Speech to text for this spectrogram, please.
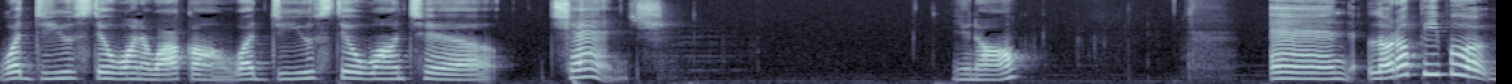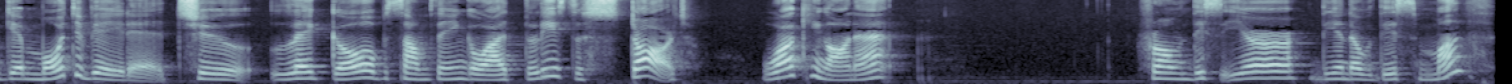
what do you still want to work on? What do you still want to change? You know? And a lot of people get motivated to let go of something or at least start working on it from this year, the end of this month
